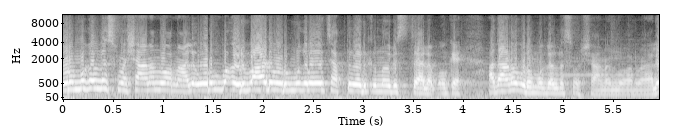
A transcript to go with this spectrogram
ഉറുമ്പുകളുടെ ശ്മശാനം എന്ന് പറഞ്ഞാൽ ഉറുമ്പ് ഒരുപാട് ഉറുമ്പുകൾ ചത്ത് കിടക്കുന്ന ഒരു സ്ഥലം. ഓക്കെ അതാണ് ഉറുമ്പുകളുടെ ശ്മശാനം എന്ന് പറഞ്ഞാൽ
